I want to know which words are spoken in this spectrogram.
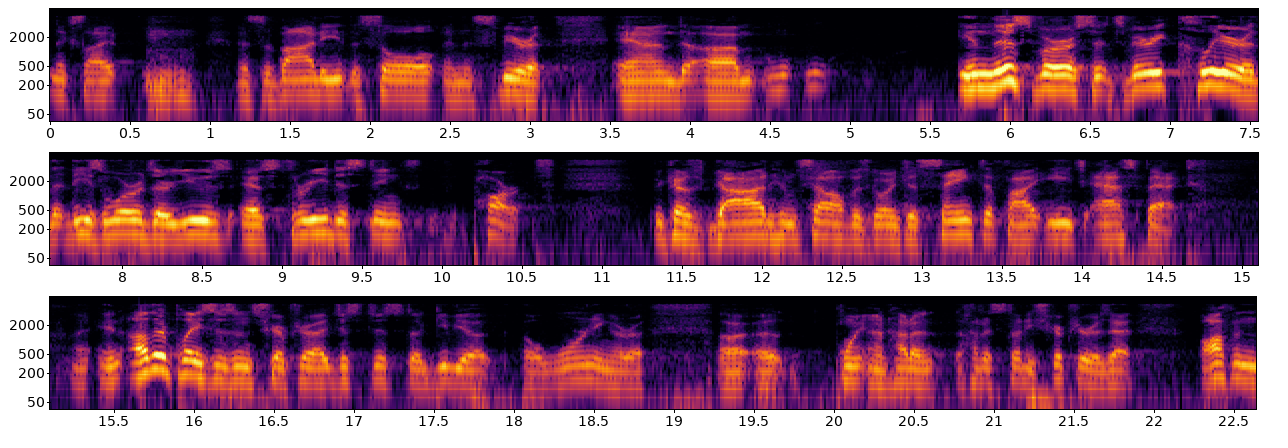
next slide, it's the body, the soul, and the spirit. And um, in this verse, it's very clear that these words are used as three distinct parts because God Himself is going to sanctify each aspect. Uh, in other places in Scripture, I just just to give you a, a warning or a, a, point on how to how to study Scripture is that often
